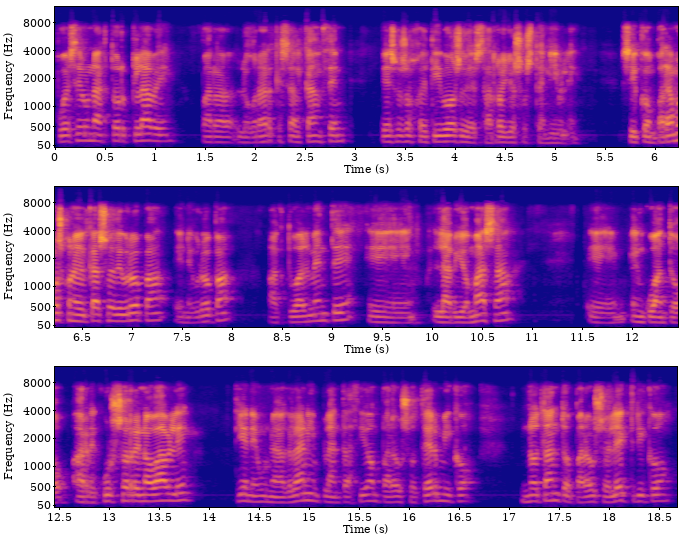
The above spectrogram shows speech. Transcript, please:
puede ser un actor clave para lograr que se alcancen esos objetivos de desarrollo sostenible. Si comparamos con el caso de Europa, en Europa actualmente eh, la biomasa eh, en cuanto a recurso renovable tiene una gran implantación para uso térmico, no tanto para uso eléctrico.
